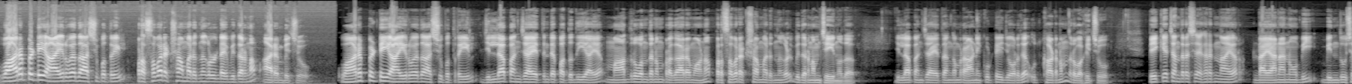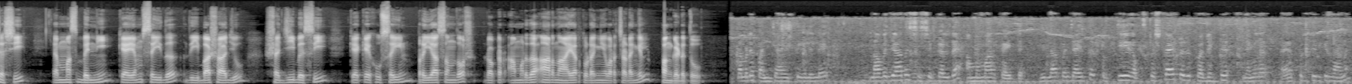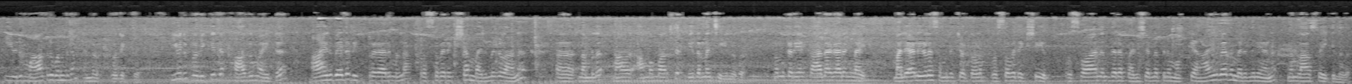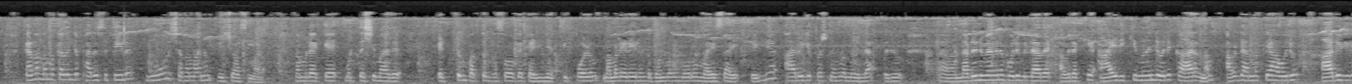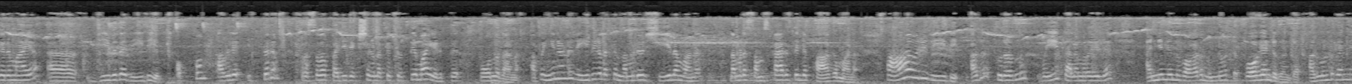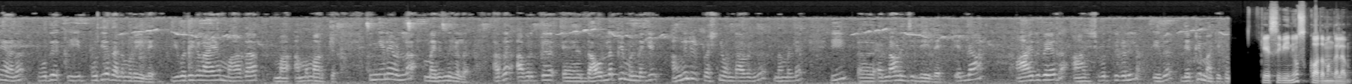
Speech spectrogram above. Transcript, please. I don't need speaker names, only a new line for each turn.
വാരപ്പെട്ടി ആയുർവേദ ആശുപത്രിയിൽ പ്രസവരക്ഷാ മരുന്നുകളുടെ വിതരണം ആരംഭിച്ചു. വാരപ്പെട്ടി ആയുർവേദ ആശുപത്രിയിൽ ജില്ലാ പഞ്ചായത്തിന്റെ പദ്ധതിയായ മാതൃവന്ദനം പ്രകാരമാണ് പ്രസവരക്ഷാ മരുന്നുകൾ വിതരണം ചെയ്യുന്നത്. ജില്ലാ പഞ്ചായത്ത് അംഗം റാണിക്കുട്ടി ജോർജ് ഉദ്ഘാടനം നിർവഹിച്ചു. P K Chandrasekharan Nair Diana Noby Bindu Sasi M S Benny K M Syed Deepa Shaju Shaji Basi K K Hussain Priya Santhosh doctor Amritha R Nair തുടങ്ങിയവർ ചടങ്ങിൽ പങ്കെടുത്തു.
നമ്മുടെ പഞ്ചായത്തുകളിലെ നവജാത ശിശുക്കളുടെ അമ്മമാർക്കായിട്ട് ജില്ലാ പഞ്ചായത്ത് പ്രത്യേകം സ്പെഷ്യലായിട്ടൊരു പ്രൊജക്റ്റ് ഞങ്ങൾ ഏർപ്പെടുത്തിയിരിക്കുന്നതാണ് ഈ ഒരു മാതൃവന്ദനം എന്ന പ്രൊജക്റ്റ്. ഈ ഒരു പ്രൊജക്റ്റിന്റെ ഭാഗമായിട്ട് ആയുർവേദ വിപ്രകാരമുള്ള പ്രസവരക്ഷാ മരുന്നുകളാണ് നമ്മൾ അമ്മമാർക്ക് വിതരണം ചെയ്യുന്നത്. നമുക്കറിയാം കാലാകാലങ്ങളായി മലയാളികളെ സംബന്ധിച്ചിടത്തോളം പ്രസവരക്ഷയും പ്രസവാനന്തര പരിചരണത്തിനുമൊക്കെ ആയുർവേദ മരുന്നിനെയാണ് നമ്മൾ ആശ്രയിക്കുന്നത്. കാരണം നമുക്കതിന്റെ ഫലസിദ്ധിയിൽ നൂറ് ശതമാനം വിശ്വാസമാണ്. നമ്മുടെയൊക്കെ മുത്തശ്ശിമാർ എട്ടും പത്തും പ്രസവമൊക്കെ കഴിഞ്ഞ് ഇപ്പോഴും നമ്മുടെ ഇടയിലുണ്ട് തൊണ്ണൂറും നൂറും വയസ്സായി. വലിയ ആരോഗ്യ പ്രശ്നങ്ങളൊന്നുമില്ല. ഒരു നടുവിനുവേദന പോലും ഇല്ലാതെ അവരൊക്കെ ആയിരിക്കുന്നതിന്റെ ഒരു കാരണം അവരുടെ അന്നത്തെ ആ ഒരു ആരോഗ്യകരമായ ജീവിത രീതിയും ഒപ്പം അവർ ഇത്തരം പ്രസവ പരിരക്ഷകളൊക്കെ കൃത്യമായി എടുത്ത് പോകുന്നതാണ് അപ്പോൾ ഇങ്ങനെയുള്ള രീതികളൊക്കെ നമ്മുടെ ഒരു ശീലമാണ് നമ്മുടെ സംസ്കാരത്തിന്റെ ഭാഗമാണ്. ആ ഒരു രീതി അത് തുടർന്നും ഈ തലമുറയിൽ അന്യം നിന്ന് പോകാതെ മുന്നോട്ട് പോകേണ്ടതുണ്ട്. അതുകൊണ്ട് തന്നെയാണ് പുതിയ ഈ പുതിയ തലമുറയിലെ യുവതികളായ മാതാ അമ്മമാർക്ക് ഇങ്ങനെയുള്ള മരുന്നുകൾ. അത് അവർക്ക് ദൗർലഭ്യമുണ്ടെങ്കിൽ അങ്ങനെ ഒരു പ്രശ്നം ഉണ്ടാവരുത്. നമ്മുടെ ഈ എറണാകുളം ജില്ലയിലെ എല്ലാ ആയുർവേദ ആശുപത്രികളിലും ഇത് ലഭ്യമാക്കിയിട്ടുണ്ട്.
K C V news Kothamangalam.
